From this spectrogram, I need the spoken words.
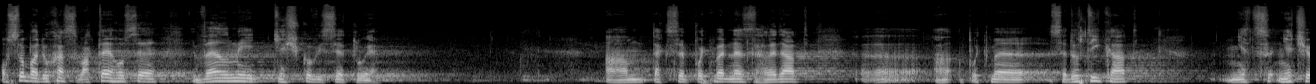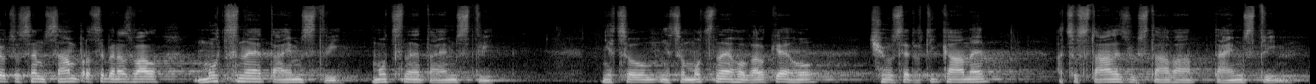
osoba Ducha Svatého se velmi těžko vysvětluje. A tak se pojďme dnes hledat eh, a pojďme se dotýkat něco, něčeho, co jsem sám pro sebe nazval mocné tajemství. Mocné tajemství. Něco, něco mocného, velkého, čeho se dotýkáme a co stále zůstává tajemstvím.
